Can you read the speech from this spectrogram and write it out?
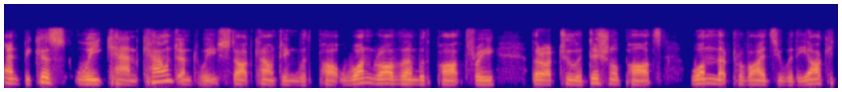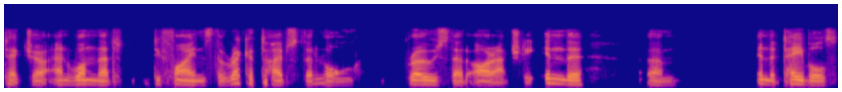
And because we can count and we start counting with part one rather than with part three, there are two additional parts, one that provides you with the architecture and one that defines the record types, the long rows that are actually in the um, in the tables.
